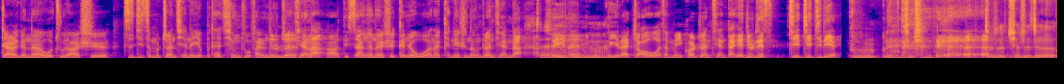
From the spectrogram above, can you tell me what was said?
第二个呢，我主要是自己怎么赚钱的也不太清楚，反正就是赚钱了啊。第三个呢，是跟着我呢，肯定是能赚钱的，所以呢，你们可以来找我，咱们一块儿赚钱。大概就是这这这几点。不是不是，就是就是确实这个，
